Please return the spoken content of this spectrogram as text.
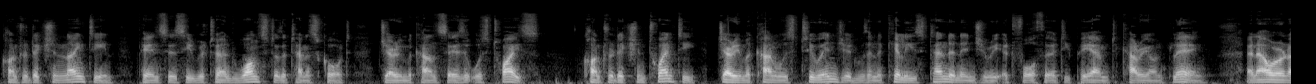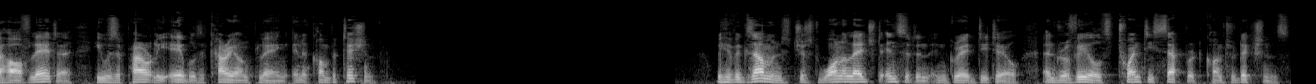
Contradiction 19. Payne says he returned once to the tennis court. Gerry McCann says it was twice. Contradiction 20. Gerry McCann was too injured with an Achilles tendon injury at 4.30 p.m. to carry on playing. An hour and a half later, he was apparently able to carry on playing in a competition. We have examined just one alleged incident in great detail and revealed 20 separate contradictions.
